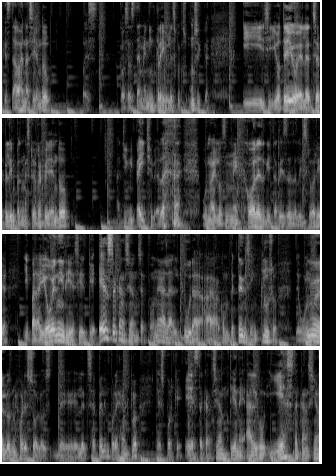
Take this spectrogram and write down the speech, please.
que estaban haciendo pues cosas también increíbles con su música. Y si yo te digo de Led Zeppelin, pues me estoy refiriendo a Jimmy Page, ¿verdad? Uno de los mejores guitarristas de la historia. Y para yo venir y decir que esta canción se pone a la altura, a competencia incluso de uno de los mejores solos de Led Zeppelin, por ejemplo, es porque esta canción tiene algo y esta canción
